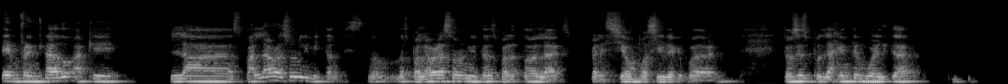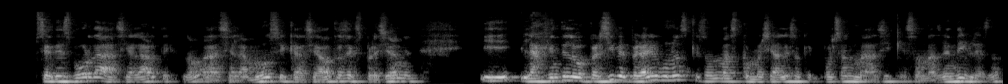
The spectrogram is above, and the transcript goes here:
he enfrentado a que las palabras son limitantes, ¿no? Las palabras son limitantes para toda la expresión posible que pueda haber. Entonces, pues la gente envuelta se desborda hacia el arte, ¿no? Hacia la música, hacia otras expresiones. Y la gente lo percibe, pero hay algunos que son más comerciales o que impulsan más y que son más vendibles, ¿no?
